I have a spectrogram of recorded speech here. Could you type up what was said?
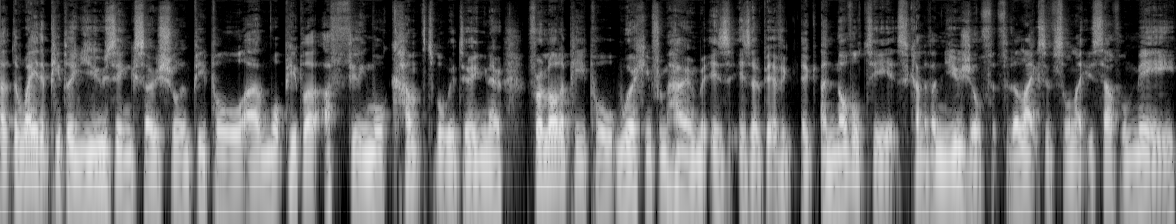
uh, the way that people are using social and people um, what people are, are, feeling more comfortable with doing. You know, for a lot of people, working from home is is a bit of a, a novelty. It's kind of unusual for, for, the likes of someone like yourself or me.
